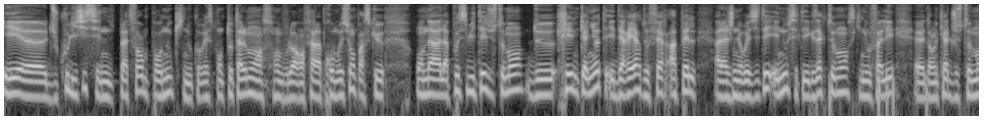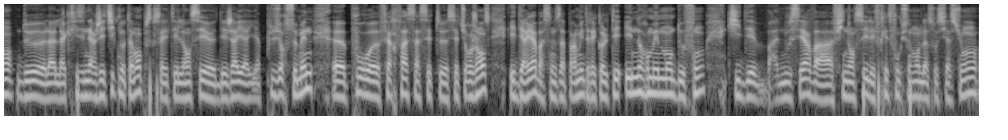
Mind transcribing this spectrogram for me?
Et euh, du coup, Litchi, c'est une plateforme pour nous qui nous correspond totalement, hein, sans vouloir en faire la promotion, parce que on a la possibilité justement de créer une cagnotte et derrière de faire appel à la générosité. Et nous, c'était exactement ce qu'il nous fallait euh, dans le cadre justement de la, crise énergétique notamment, parce que ça a été lancé euh, déjà il y a, plusieurs semaines pour faire face à cette, urgence. Et derrière, bah, ça nous a permis de récolter énormément de fonds qui bah, nous servent à financer les frais de fonctionnement de l'association,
